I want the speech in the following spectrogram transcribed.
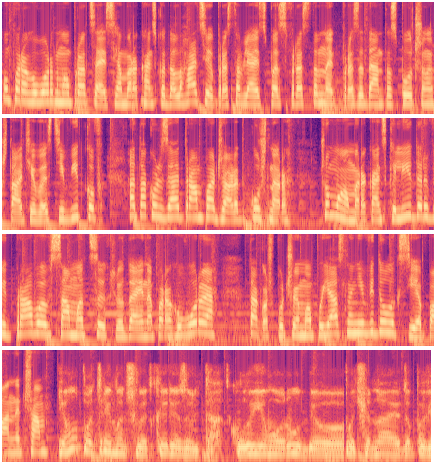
У переговорному процесі американську делегацію представляють спецпредставник президента Сполучених Штатів Стів Вітков, а також зять Трампа Джаред Кушнер. Чому американський лідер відправив саме цих людей на переговори? Також почуємо пояснення від Олексія Панича. Йому потрібен швидкий результат. Коли йому Рубіо починає доповідати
